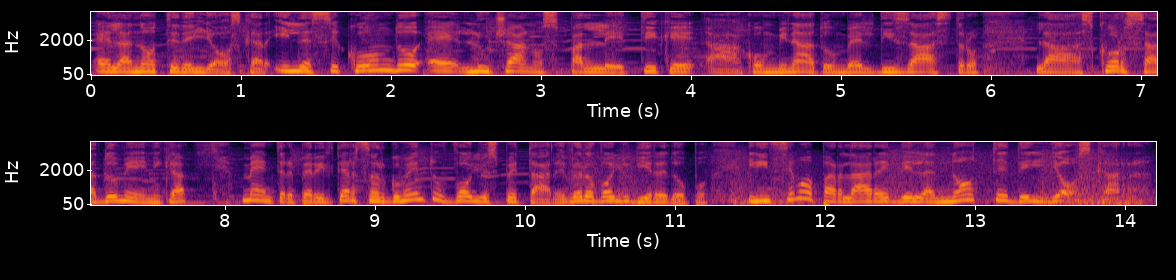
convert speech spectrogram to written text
è la notte degli Oscar, il secondo è Luciano Spalletti che ha combinato un bel disastro la scorsa domenica, mentre per il terzo argomento voglio aspettare, ve lo voglio dire dopo. Iniziamo a parlare della notte degli Oscar.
